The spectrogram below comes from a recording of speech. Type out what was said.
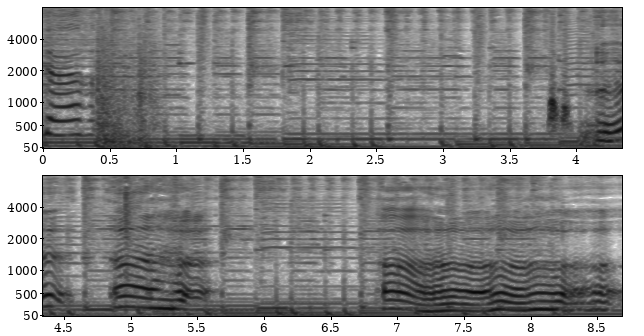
Vraiment ma couleur. Euh, ah, ah, ah, ah.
